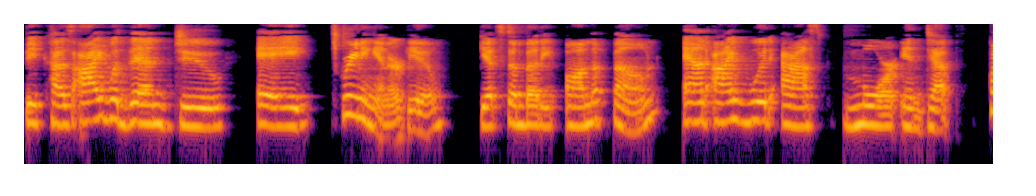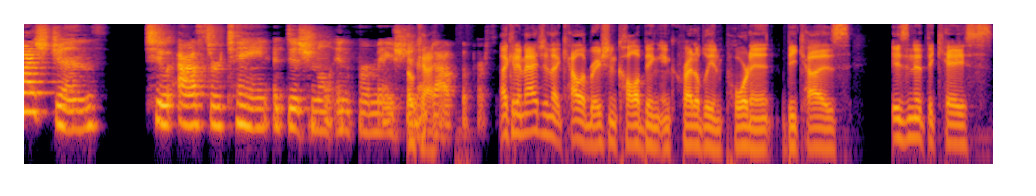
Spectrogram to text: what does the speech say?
because I would then do a screening interview, get somebody on the phone, and I would ask more in depth questions to ascertain additional information Okay. about the person. I can imagine that calibration call being incredibly important because isn't it the case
